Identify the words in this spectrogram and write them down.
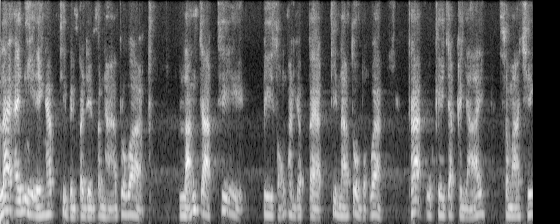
และไอ้นี่เองครับที่เป็นประเด็นปัญหา เพราะว่าหลังจากที่ปี 2008 ที่นาโตบอกว่า ถ้าโอเคจะขยายสมาชิก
